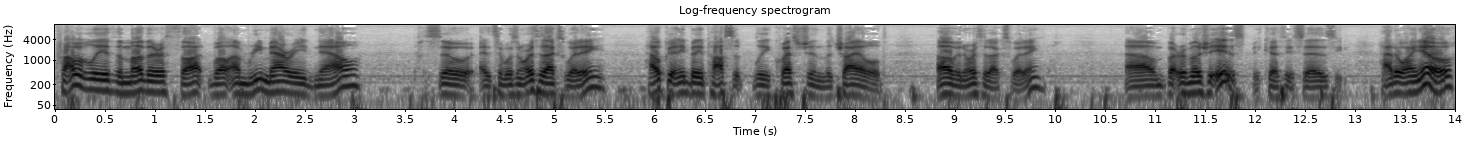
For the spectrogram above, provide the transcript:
probably the mother thought, well, I'm remarried now, so it was an Orthodox wedding. How could anybody possibly question the child of an Orthodox wedding? Um, but Rav Moshe is because he says, "How do I know?"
